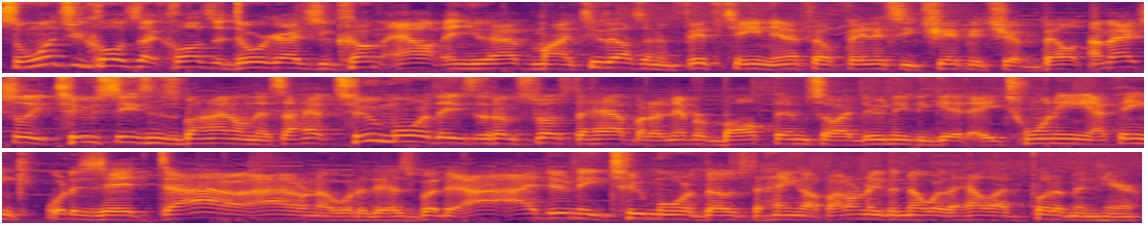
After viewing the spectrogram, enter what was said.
So once you close that closet door, guys, you come out and you have my 2015 NFL Fantasy Championship belt. I'm actually two seasons behind on this. I have two more of these that I'm supposed to have, but I never bought them, so I do need to get a 20. I think, what is it? I don't, I don't know what it is, but I, I, do need two more of those to hang up. I don't even know where the hell I'd put them in here.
